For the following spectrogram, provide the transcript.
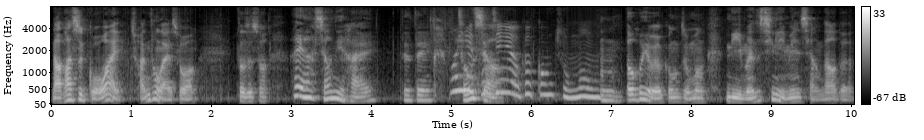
哪怕是国外传统来说，都是说，哎呀，小女孩，对不对？我也曾经有个公主梦，嗯，都会有个公主梦。你们心里面想到的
